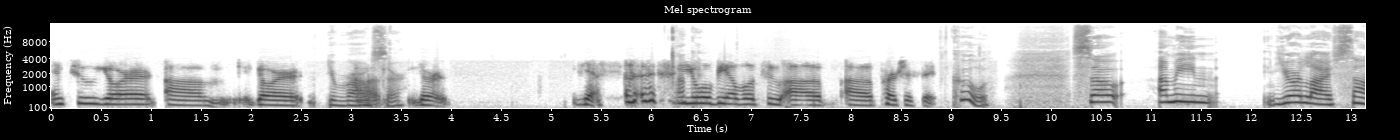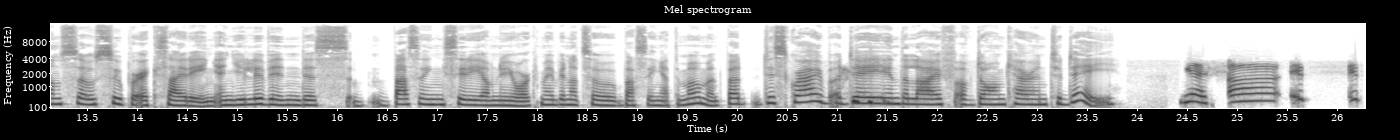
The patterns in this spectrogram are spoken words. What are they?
into your um, your your browser. Uh, your yes, okay. you will be able to uh, uh, purchase it. Cool. So, I mean, your life sounds so super exciting, and you live in this buzzing city of New York. Maybe not so buzzing at the moment, but describe a day in the life of Dawn Karen today. Yes, uh, it's it's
